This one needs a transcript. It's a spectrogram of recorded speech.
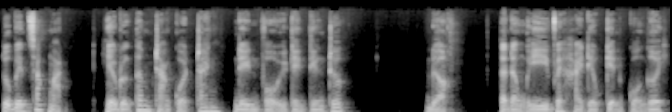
Tụ biến sắc mặt, hiểu được tâm trạng của tranh nên vội lên tiếng trước. Được, ta đồng ý với hai điều kiện của ngươi,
